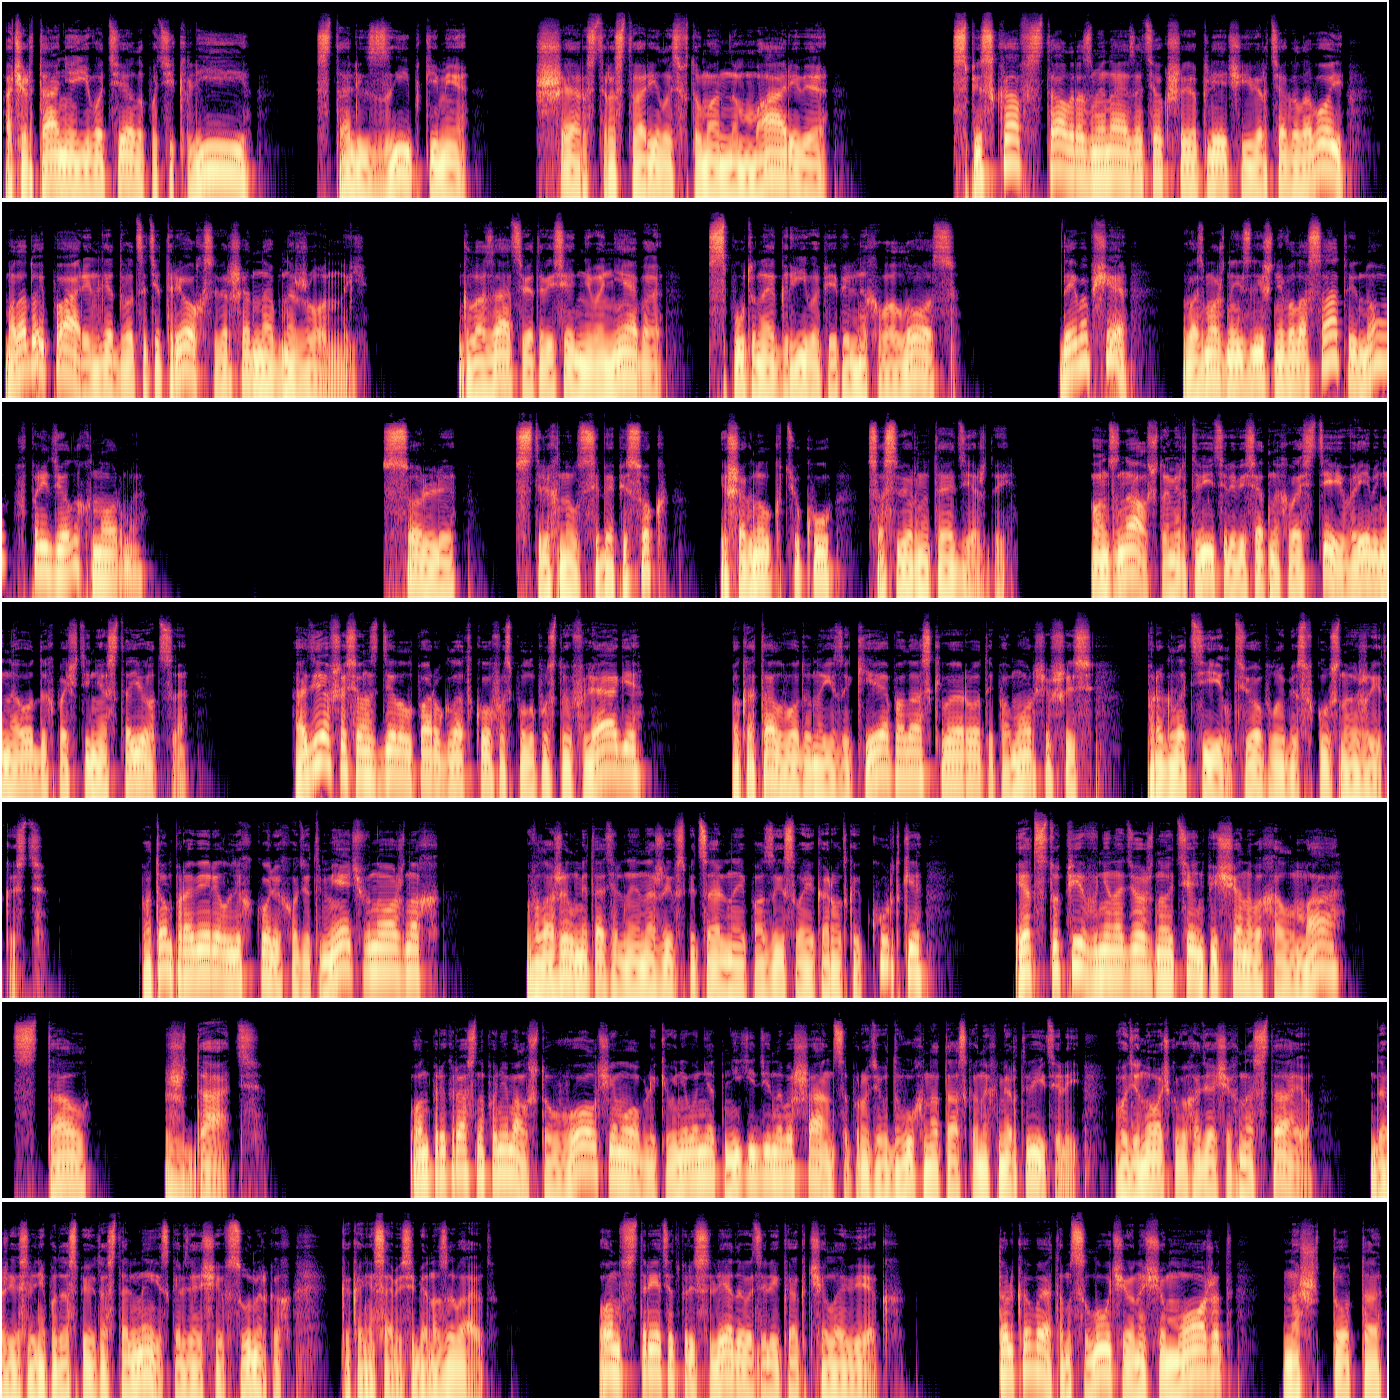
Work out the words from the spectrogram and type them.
Очертания его тела потекли, стали зыбкими, шерсть растворилась в туманном мареве. С песка встал, разминая затекшие плечи и вертя головой, молодой парень, лет двадцати трех, совершенно обнаженный. Глаза цвета весеннего неба, спутанная грива пепельных волос. Да и вообще, возможно, излишне волосатый, но в пределах нормы. Солли стряхнул с себя песок и шагнул к тюку со свернутой одеждой. Он знал, что мертвители висят на хвосте, и времени на отдых почти не остается. Одевшись, он сделал пару глотков из полупустой фляги, покатал воду на языке, ополаскивая рот, и, поморщившись, проглотил теплую безвкусную жидкость. Потом проверил, легко ли ходит меч в ножнах — вложил метательные ножи в специальные пазы своей короткой куртки и, отступив в ненадежную тень песчаного холма, стал ждать. Он прекрасно понимал, что в волчьем облике у него нет ни единого шанса против двух натасканных мертвителей, в одиночку выходящих на стаю, даже если не подоспеют остальные, скользящие в сумерках, как они сами себя называют он встретит преследователей как человек. Только в этом случае он еще может на что-то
